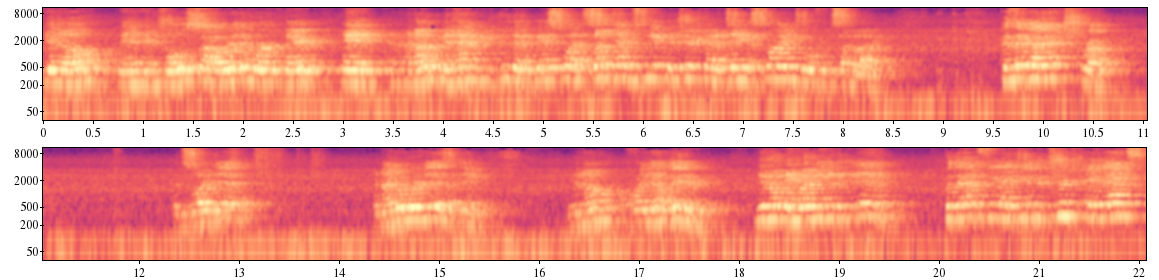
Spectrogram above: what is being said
you know, and, and Joel Sauer that worked there, and, and I would have been happy to do that. But guess what? Sometimes we at the church got to take a spline tool from somebody because they got extra. And so I did. And I know where it is, I think. You know, I'll find out later. You know, if I need it again. But that's the idea of the church, and that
